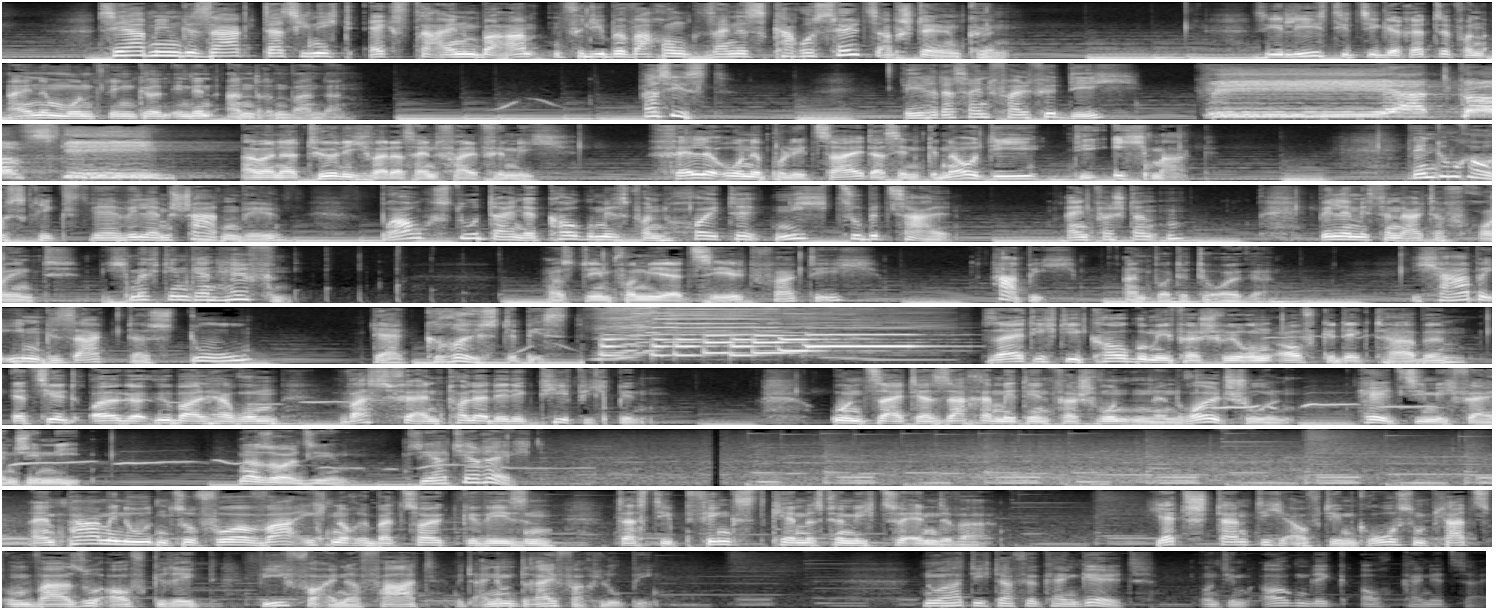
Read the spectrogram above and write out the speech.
Sie haben ihm gesagt, dass Sie nicht extra einen Beamten für die Bewachung seines Karussells abstellen können. Sie ließ die Zigarette von einem Mundwinkel in den anderen wandern. Was ist? Wäre das ein Fall für dich? Kwiatkowski! Aber natürlich war das ein Fall für mich. Fälle ohne Polizei, das sind genau die, die ich mag. Wenn du rauskriegst, wer Wilhelm schaden will, brauchst du deine Kaugummis von heute nicht zu bezahlen. Einverstanden? Wilhelm ist ein alter Freund. Ich möchte ihm gern helfen. Hast du ihm von mir erzählt? fragte ich. Hab ich, antwortete Olga. Ich habe ihm gesagt, dass du der Größte bist. Seit ich die Kaugummi-Verschwörung aufgedeckt habe, erzählt Olga überall herum, was für ein toller Detektiv ich bin. Und seit der Sache mit den verschwundenen Rollschuhen hält sie mich für ein Genie. Na soll sie, sie hat ja recht. Ein paar Minuten zuvor war ich noch überzeugt gewesen, dass die Pfingstkirmes für mich zu Ende war. Jetzt stand ich auf dem großen Platz und war so aufgeregt wie vor einer Fahrt mit einem Dreifachlooping. Nur hatte ich dafür kein Geld und im Augenblick auch keine Zeit.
